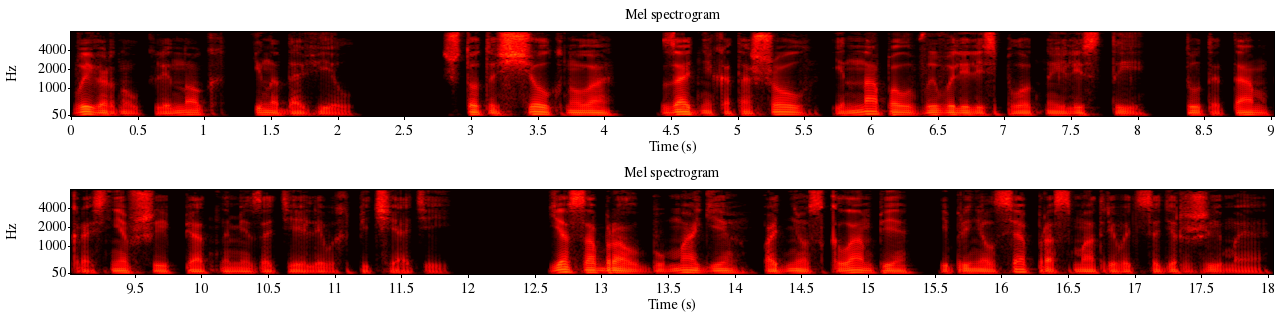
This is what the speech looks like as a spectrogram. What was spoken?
вывернул клинок и надавил. Что-то щелкнуло, задник отошел, и на пол вывалились плотные листы, тут и там красневшие пятнами затейливых печатей. Я собрал бумаги, поднес к лампе и принялся просматривать содержимое.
